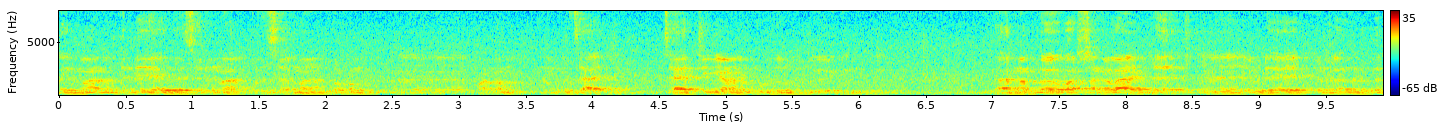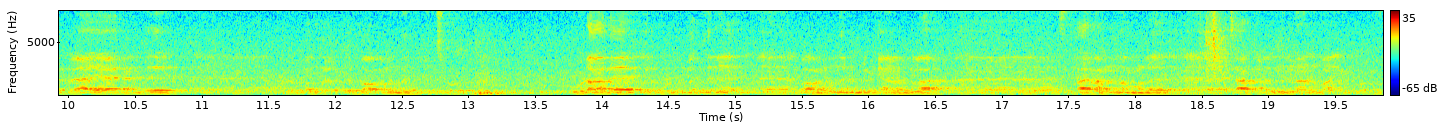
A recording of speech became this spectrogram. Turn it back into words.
വരുമാനത്തിന്റെ ഏകദേശം ഒരു നാൽപ്പത് ശതമാനത്തോളം പണം നമ്മൾ ചാരിറ്റി ചാരിറ്റിക്കാണ് കൂടുതലും ഉപയോഗിക്കുന്നത്. കാരണം ഇപ്പോൾ വർഷങ്ങളായിട്ട് ഇവിടെ ഉള്ള നിർദ്ധരായ രണ്ട് കുടുംബങ്ങൾക്ക് ഭവനം നിർമ്മിച്ചു കൊടുത്തു. കൂടാതെ ഒരു കുടുംബത്തിന് ഭവനം നിർമ്മിക്കാനുള്ള സ്ഥലം നമ്മൾ ചാപ്പലിൽ നിന്നാണ് വാങ്ങിക്കൊടുത്തത്.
